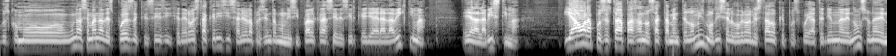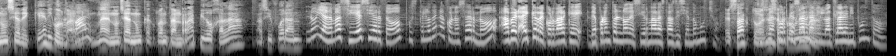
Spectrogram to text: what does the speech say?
pues como una semana después de que se generó esta crisis, salió la presidenta municipal casi a decir que ella era la víctima, ella era la víctima. Y ahora pues está pasando exactamente lo mismo. Dice el gobierno del estado que pues fue atendiendo una denuncia, una denuncia de qué, digo, una denuncia nunca actúan tan rápido, ojalá así fueran. No, y además, si es cierto, pues que lo den a conocer, ¿no? A ver, hay que recordar que de pronto el no decir nada estás diciendo mucho. Exacto, Entonces ese es el mejor que problema. salgan y lo aclaren y punto.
